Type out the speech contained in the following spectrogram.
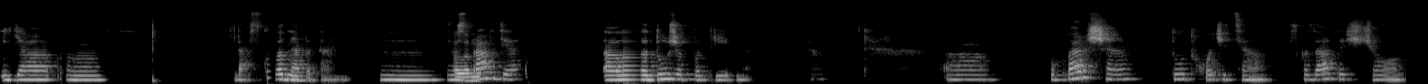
Я, е, да, складне питання. Насправді, але дуже потрібне. Е, По-перше, тут хочеться сказати, що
